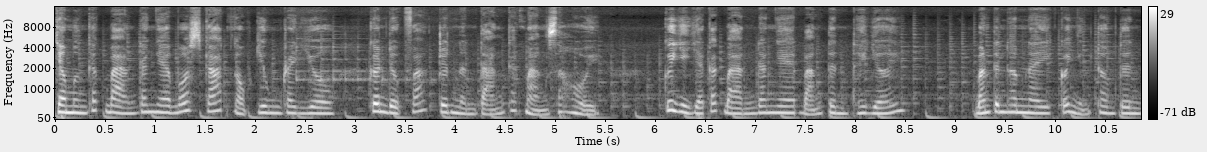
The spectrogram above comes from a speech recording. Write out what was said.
Chào mừng các bạn đang nghe Postcard Ngọc Dung Radio, kênh được phát trên nền tảng các mạng xã hội. Quý vị và các bạn đang nghe bản tin thế giới. Bản tin hôm nay có những thông tin.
